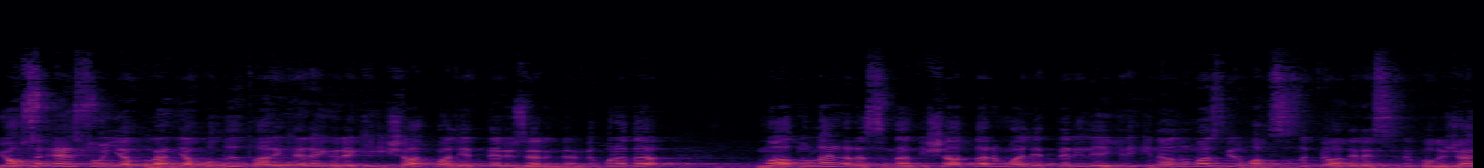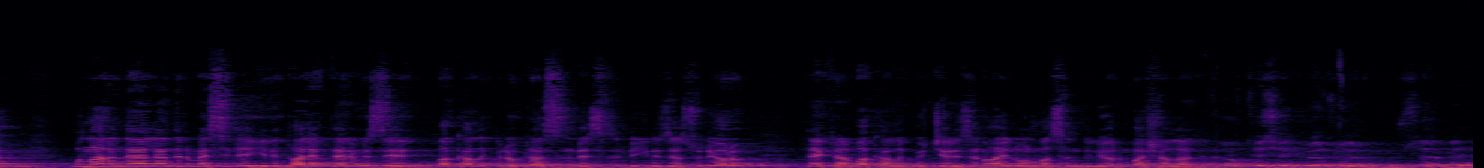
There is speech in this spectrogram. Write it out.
Yoksa en son yapılan yapıldığı tarihlere göreki inşaat maliyetleri üzerinden mi? Burada mağdurlar arasından inşaatların maliyetleriyle ilgili inanılmaz bir haksızlık ve adaletsizlik olacak. Bunların değerlendirmesiyle ilgili taleplerimizi bakanlık bürokrasisinin ve sizin bilginize sunuyorum. Tekrar bakanlık bütçenizin hayırlı olmasını diliyorum. Başarılar dilerim. Çok teşekkür ediyorum Mürsel Bey.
